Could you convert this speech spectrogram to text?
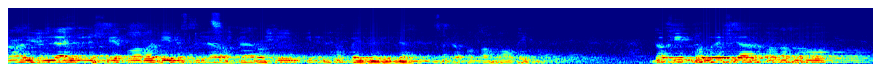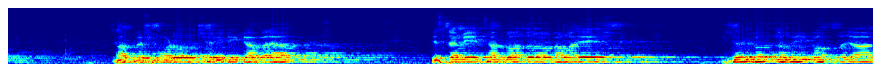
أعوذ بالله من الشيطان الرجيم بسم الله الرحمن الرحيم إن الحب إلا لله صدق الله العظيم দক্ষিণ পূর্ব এশিয়ার অন্যতম ছাত্র সংগঠন শহীদ কাবালা ইসলামী ছাত্র আন্দোলন বাংলাদেশ সৈকত নগরী কক্সবাজার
